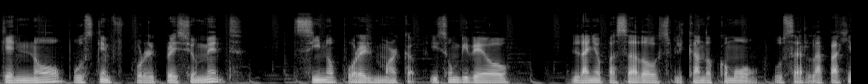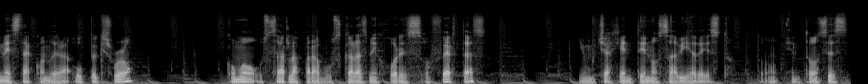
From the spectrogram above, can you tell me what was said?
que no busquen por el precio mint sino por el markup. Hice un video el año pasado explicando cómo usar la página esta cuando era UPEX cómo usarla para buscar las mejores ofertas y mucha gente no sabía de esto. Entonces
